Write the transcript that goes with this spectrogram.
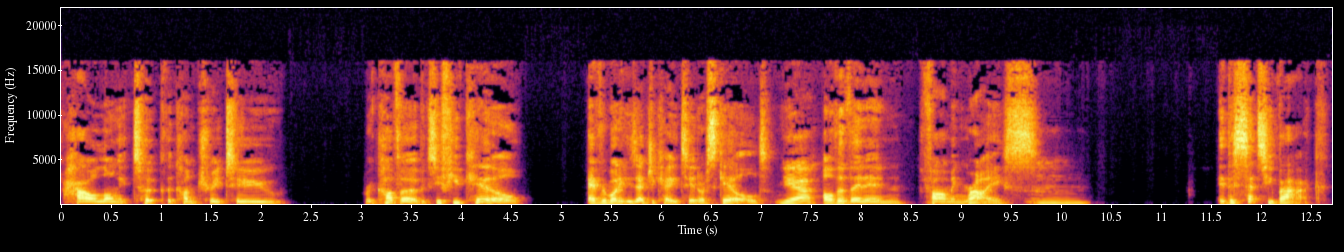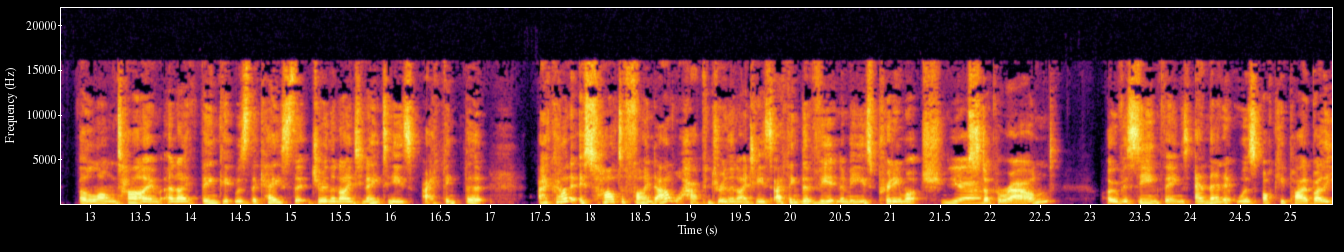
how long it took the country to recover because if you kill everybody who's educated or skilled Yeah. other than in farming rice Mm. it, this sets you back a long time and i think it was the case that during the 1980s i think that i of it's hard to find out what happened during the 90s. i think the vietnamese pretty much Yeah. stuck around overseeing things and then it was occupied by the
